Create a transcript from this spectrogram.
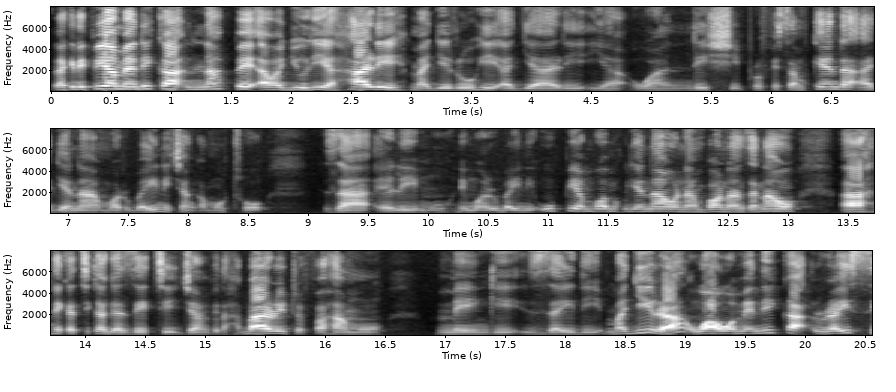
Lakini pia ameandika Nape awajulia hali majeruhi ajali ya waandishi. Profesa Mkenda aja na mwarobaini changamoto za elimu. Ni mwarobaini upi ambao amekuja nao na ambao anaanza nao? Ah, ni katika gazeti Jamvi la Habari, tufahamu mengi zaidi. Majira wao wameandika rais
